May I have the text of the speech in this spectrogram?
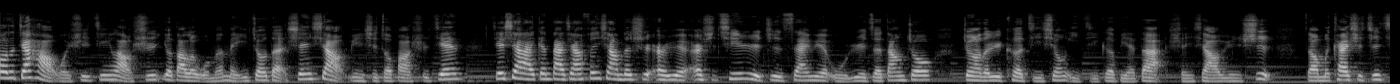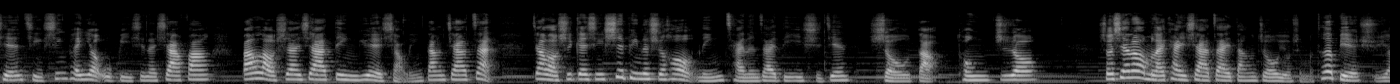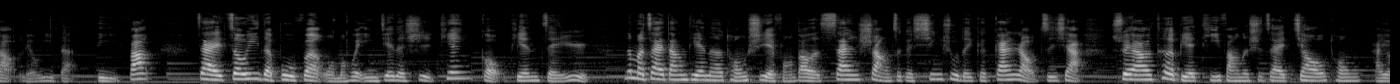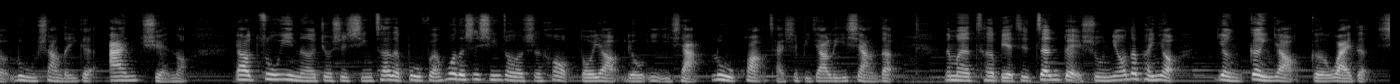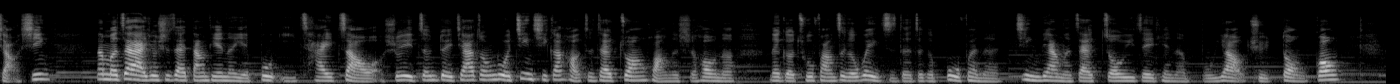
Hello，大家好，我是金老师，又到了我们每一周的生肖运势周报时间。接下来跟大家分享的是二月二十七日至三月五日这当周重要的日课吉凶以及个别的生肖运势。在我们开始之前，请新朋友务必先在下方帮老师按下订阅、小铃铛加赞，这样老师更新视频的时候，您才能在第一时间收到通知哦。首先，让我们来看一下在当周有什么特别需要留意的地方。在周一的部分，我们会迎接的是天狗天贼日。那么在当天呢，同时也逢到了山上这个星宿的一个干扰之下，所以要特别提防的是在交通还有路上的一个安全哦，要注意呢，就是行车的部分或者是行走的时候都要留意一下路况才是比较理想的。那么特别是针对属牛的朋友，更更要格外的小心。那么再来就是在当天呢，也不宜拆灶哦。所以针对家中如果近期刚好正在装潢的时候呢。那个厨房这个位置的这个部分呢，尽量呢在周一这一天呢不要去动工。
